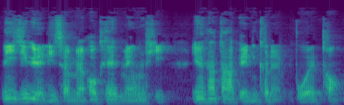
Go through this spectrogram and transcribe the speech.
你已经远离成本，OK，没问题，因为它大赔你可能不会痛，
